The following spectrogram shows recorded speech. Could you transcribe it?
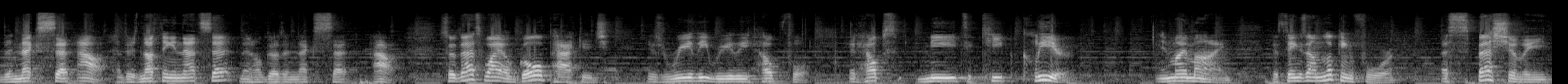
the next set out. If there's nothing in that set, then he'll go the next set out. So that's why a goal package is really, really helpful. It helps me to keep clear in my mind the things I'm looking for, especially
